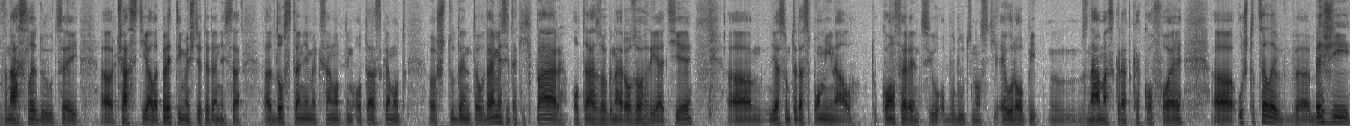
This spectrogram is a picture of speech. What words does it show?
v nasledujúcej časti, ale predtým ešte teda, než sa dostaneme k samotným otázkam od študentov, dajme si takých pár otázok na rozohriatie. Ja som teda spomínal tú konferenciu o budúcnosti Európy, známa skratka KOFOE. Už to celé beží.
